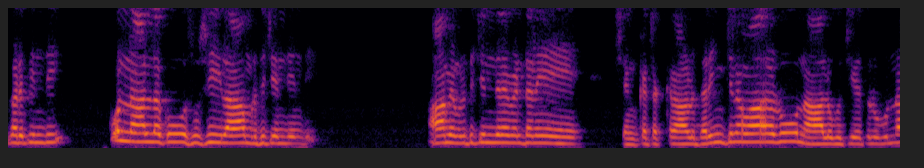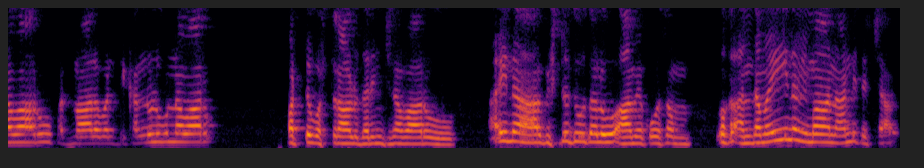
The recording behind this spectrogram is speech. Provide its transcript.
గడిపింది. కొన్నాళ్ళకు సుశీల మృతి చెందింది. ఆమె మృతి చెందిన వెంటనే శంఖచక్రాలు ధరించిన వారు నాలుగు చేతులు ఉన్నవారు పద్మాల వంటి కన్నులు ఉన్నవారు పట్టు వస్త్రాలు ధరించిన వారు. అయిన విష్ణుదూతలు ఆమె కోసం ఒక అందమైన విమానాన్ని తెచ్చారు.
